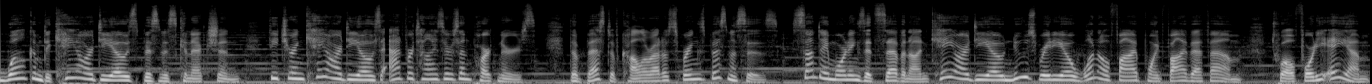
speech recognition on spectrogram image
Welcome to KRDO's Business Connection, featuring KRDO's advertisers and partners, the best of Colorado Springs businesses. Sunday mornings at 7 on KRDO News Radio 105.5 FM, 1240 AM,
